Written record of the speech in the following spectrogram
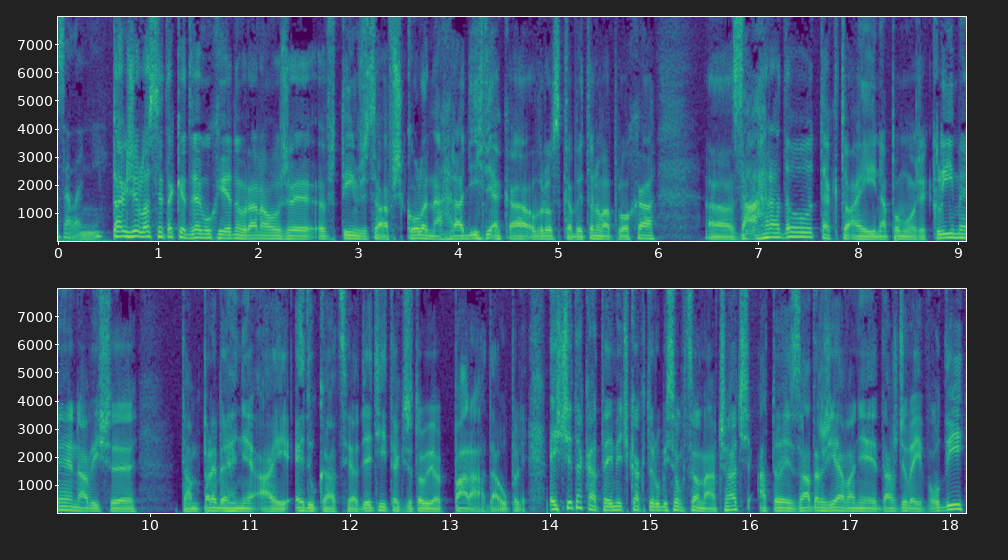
zazelení. Takže vlastne také dve muchy jednou ranou, že v tým, že sa v škole nahradí nejaká obrovská betónová plocha, záhradou, tak to aj napomôže klíme, navyše tam prebehne aj edukácia detí, takže to by paráda úplne. Ešte taká témička, ktorú by som chcel načať a to je zadržiavanie dažďovej vody.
